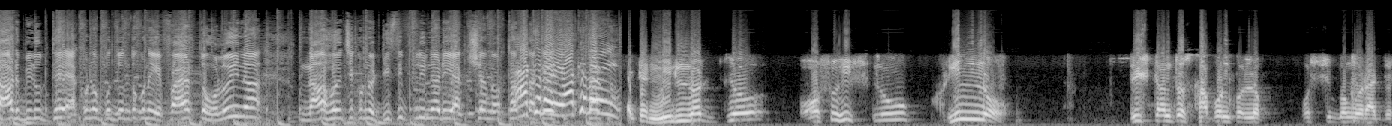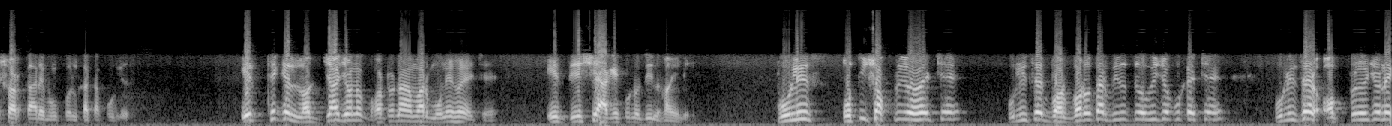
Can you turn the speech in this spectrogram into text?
তার বিরুদ্ধে এখনও পর্যন্ত কোনো এফআইআর তো হলোই না। না হয়েছে কোনো ডিসিপ্লিনারি অ্যাকশন অর্থাৎ একটা নির্লজ্জ অসহিষ্ণু ঘৃণ্য দৃষ্টান্ত স্থাপন করল পশ্চিমবঙ্গ রাজ্য সরকার এবং কলকাতা পুলিশ। এর থেকে লজ্জাজনক ঘটনা আমার মনে হয়েছে এ দেশে আগে কোনো দিন হয়নি। পুলিশ অতি সক্রিয় হয়েছে পুলিশের বর্বরতার বিরুদ্ধে অভিযোগ উঠেছে পুলিশের অপ্রয়োজনে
